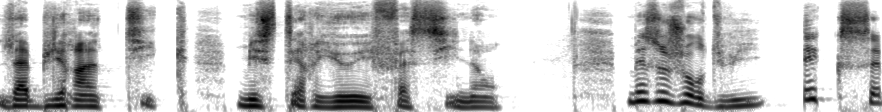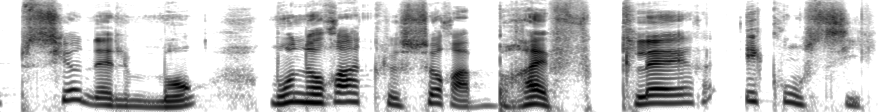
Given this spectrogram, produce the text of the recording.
labyrinthique, mystérieux et fascinant. Mais aujourd'hui, exceptionnellement, mon oracle sera bref, clair et concis.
